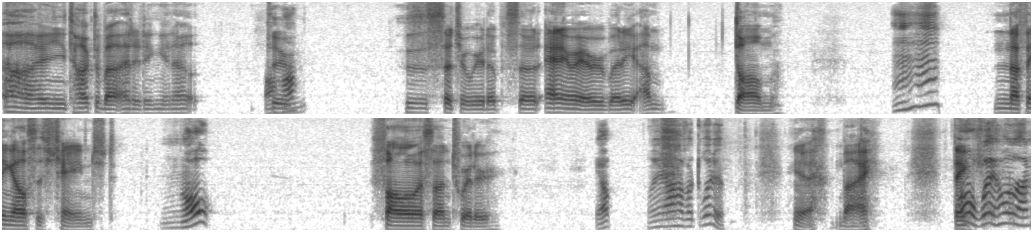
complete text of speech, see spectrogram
Oh, and you talked about editing it out too. Uh-huh. This is such a weird episode. Anyway, everybody, I'm dumb. Mm-hmm. Nothing else has changed. No. Follow us on Twitter. Yep. We now have a Twitter. Yeah, bye. Oh, wait, hold on.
